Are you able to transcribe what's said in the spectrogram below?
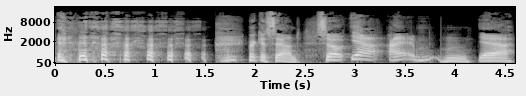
Cricket sound. So yeah, I hmm, yeah.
